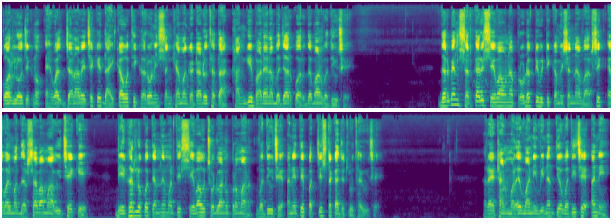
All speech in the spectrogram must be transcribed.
કોરલોજિકનો અહેવાલ જણાવે છે કે દાયકાઓથી ઘરોની સંખ્યામાં ઘટાડો થતાં ખાનગી ભાડાના બજાર પર દબાણ વધ્યું છે. દરમિયાન સરકારી સેવાઓના પ્રોડક્ટિવિટી કમિશનના વાર્ષિક અહેવાલમાં દર્શાવવામાં આવ્યું છે કે બેઘર લોકો તેમને મળતી સેવાઓ છોડવાનું પ્રમાણ વધ્યું છે અને તે પચીસ ટકા જેટલું થયું છે. રહેઠાણ મળવાની વિનંતીઓ વધી છે અને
